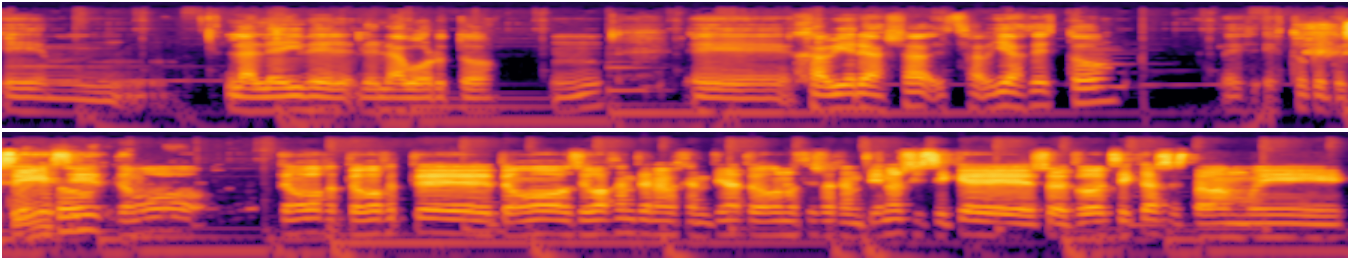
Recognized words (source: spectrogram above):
em, la ley del aborto. Eh, Javier, ¿sabías de esto? ¿Esto que te sí, Sí, tengo, tengo, tengo gente, tengo, sigo a gente en Argentina, tengo conocidos argentinos y sí que, sobre todo chicas, estaban muy,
